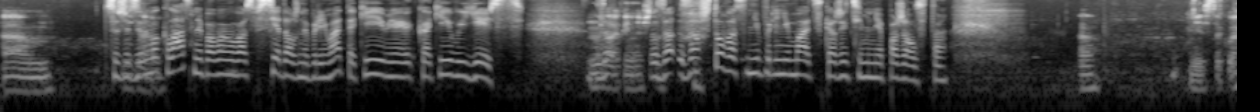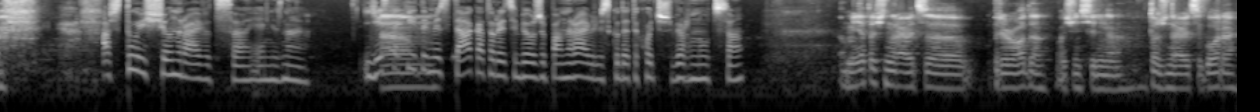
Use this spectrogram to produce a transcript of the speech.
Um, Слушайте, ну вы классные, по-моему, вас все должны принимать такими, какие вы есть. Ну за, да, конечно. За, за что вас не принимать, скажите мне, пожалуйста. А, есть такое. А что еще нравится? Я не знаю. Есть um, какие-то места, которые тебе уже понравились, куда ты хочешь вернуться? Мне точно нравится природа очень сильно. Тоже нравятся горы.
